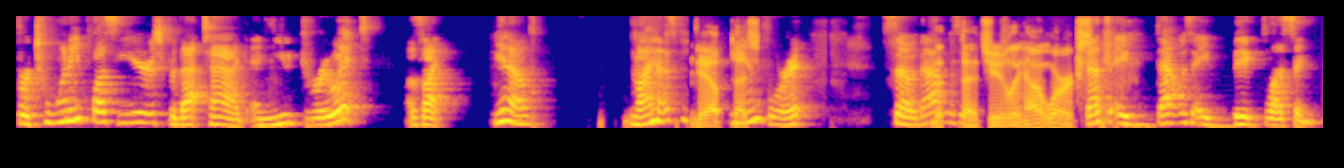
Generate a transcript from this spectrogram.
for 20 plus years for that tag and you drew it. I was like, you know, my husband yep, in for it. So that was a, that's usually how it works. That's a that was a big blessing.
